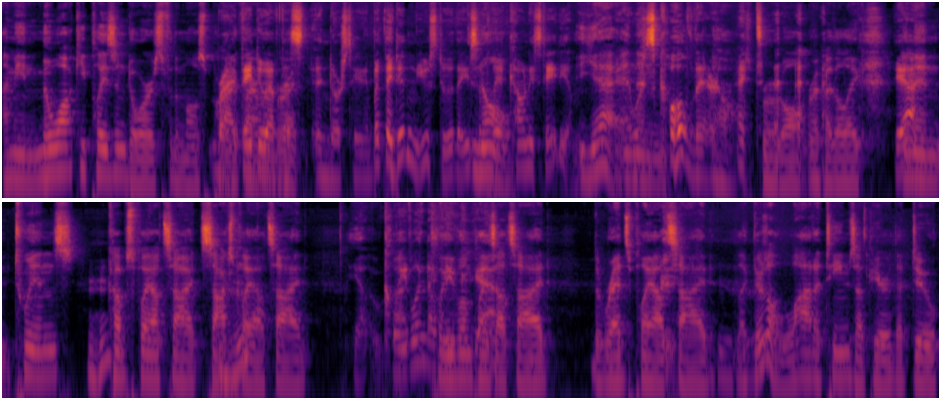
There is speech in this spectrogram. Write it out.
I mean, Milwaukee plays indoors for the most part. Right. They I do have remember this indoor stadium, but they didn't used to. They used to play at County Stadium. Yeah, and, and, it was then cold there. oh, right? brutal, right by the lake. Yeah. And then Twins, Mhm. Cubs play outside, Sox mm-hmm. play outside. Yeah. Uh, Cleveland. I Cleveland think, plays yeah. outside. The Reds play outside. Mm-hmm. Like there's a lot of teams up here that do.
